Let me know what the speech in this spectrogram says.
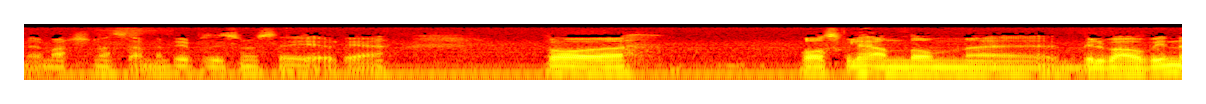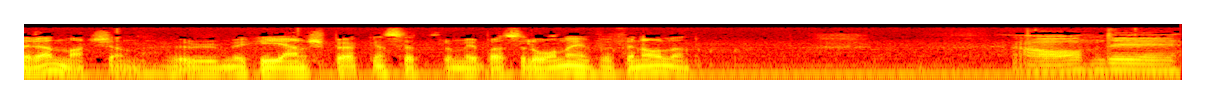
med matcherna sen, men det är precis som du säger. Det, vad, vad skulle hända om eh, Bilbao vinner den matchen? Hur mycket hjärnspöken sätter de i Barcelona inför finalen? Ja, det...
